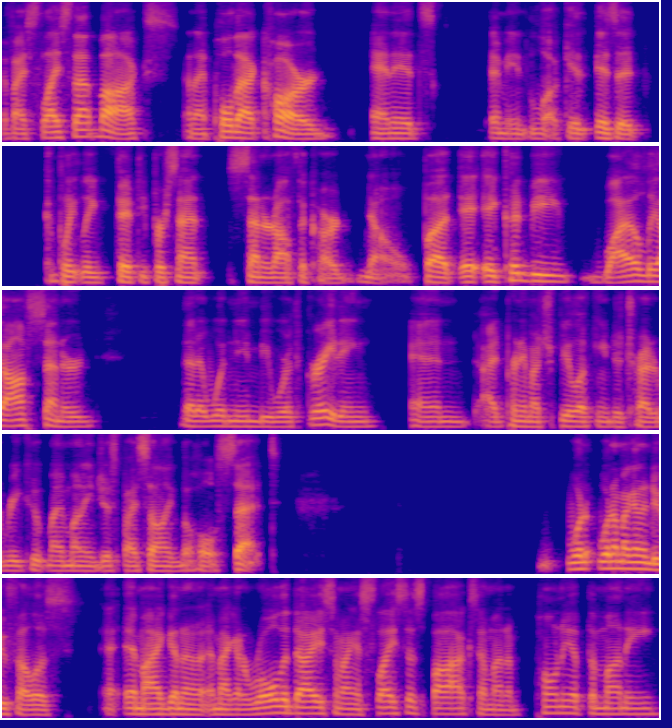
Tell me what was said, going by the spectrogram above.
if I slice that box and I pull that card and it's, I mean, look, is, is it completely 50% centered off the card? No, but it, it could be wildly off centered that it wouldn't even be worth grading. And I'd pretty much be looking to try to recoup my money just by selling the whole set. What, what am I going to do, fellas? Am I gonna am I gonna roll the dice? Am I gonna slice this box? I'm gonna pony up the money,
